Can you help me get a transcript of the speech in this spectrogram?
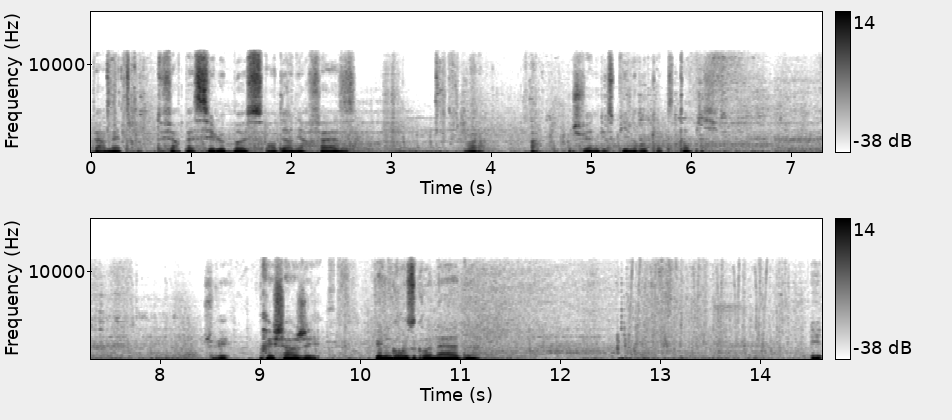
permettre de faire passer le boss en dernière phase. Voilà. Ah, je viens de gaspiller une roquette, tant pis. Je vais précharger une grosse grenade. Et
